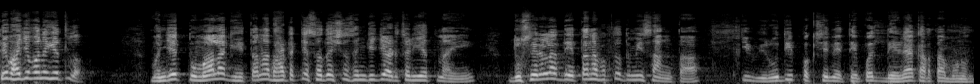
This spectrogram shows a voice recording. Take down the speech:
ते भाजपाने घेतलं. म्हणजे तुम्हाला घेताना दहा टक्के सदस्य संख्येची अडचण येत नाही. दुसऱ्याला देताना फक्त तुम्ही सांगता की विरोधी पक्षनेतेपद देण्याकरता म्हणून.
